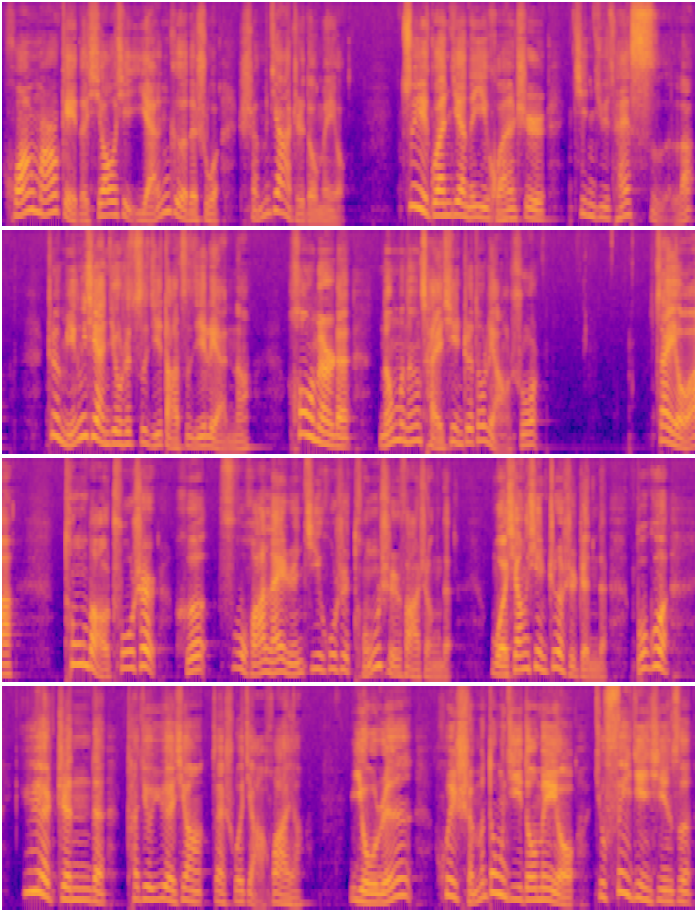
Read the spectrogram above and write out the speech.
黄毛给的消息。严格的说，什么价值都没有。最关键的一环是靳聚才死了，这明显就是自己打自己脸呢。后面的能不能采信，这都两说。再有啊，通宝出事和富华来人几乎是同时发生的，我相信这是真的。不过。越真的，他就越像在说假话呀！有人会什么动机都没有，就费尽心思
